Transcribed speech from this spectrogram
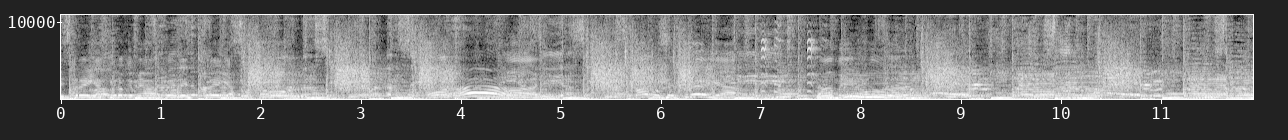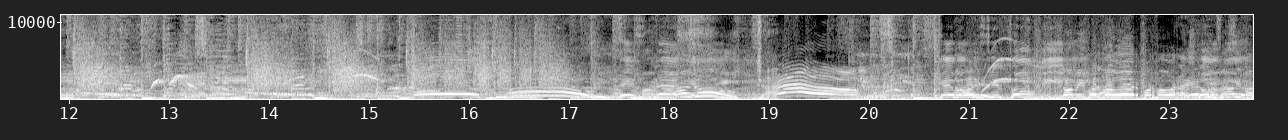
Estrella, quiero que me hagas ver estrellas, por favor. ¡Ah! Vale. Vamos, Estrella. Dame duro. Tommy? Tommy, por favor, por favor, la Tommy, música,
